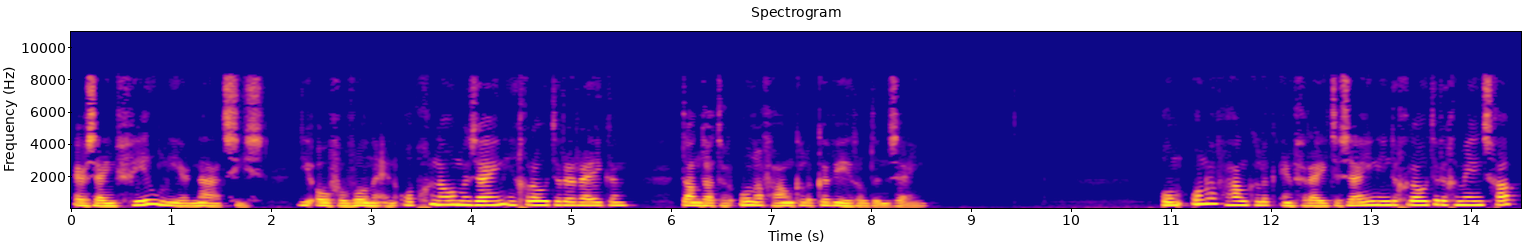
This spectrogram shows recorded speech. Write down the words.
Er zijn veel meer naties die overwonnen en opgenomen zijn in grotere rijken dan dat er onafhankelijke werelden zijn. Om onafhankelijk en vrij te zijn in de grotere gemeenschap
